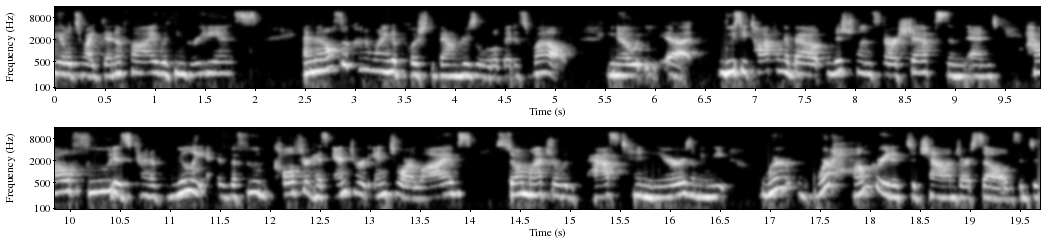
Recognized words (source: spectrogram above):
be able to identify with ingredients and then also kind of wanting to push the boundaries a little bit as well. You know uh, lucy talking about michelin star chefs and and how food is kind of really the food culture has entered into our lives so much over the past 10 years. I mean we we're we're hungry to, to challenge ourselves and to,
